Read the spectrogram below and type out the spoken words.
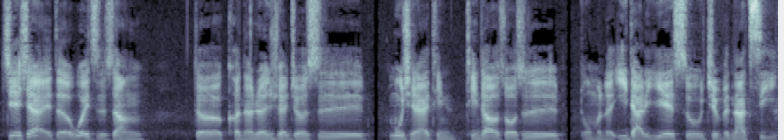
接下来的位置上。的可能人选就是目前来听听到的说是我们的意大利耶稣 Giovinazzi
